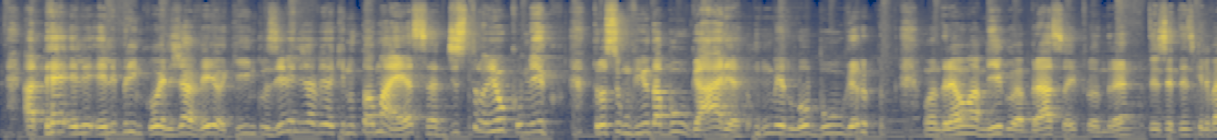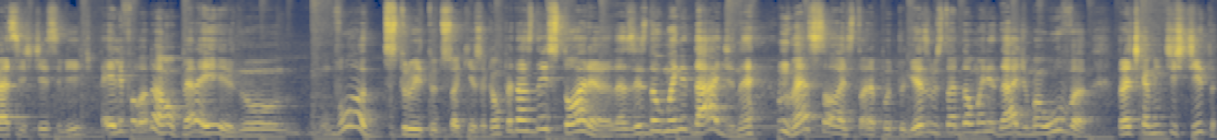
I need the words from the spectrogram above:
Até ele, ele brincou, ele já veio aqui, inclusive ele já veio aqui no Toma Essa, destruiu comigo, trouxe um vinho da Bulgária, um Merlot búlgaro. O André é um amigo, abraço aí pro André, tenho certeza que ele vai assistir esse vídeo. Ele falou, não, peraí, não, não vou destruir tudo isso aqui, isso aqui é um pedaço da história, às vezes da humanidade, né? Não é só a história portuguesa, é uma história da humanidade, uma uva praticamente extinta.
